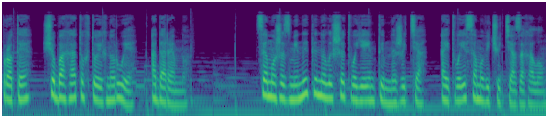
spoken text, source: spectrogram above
Про те, що багато хто ігнорує, а даремно. Це може змінити не лише твоє інтимне життя, а й твоє самовідчуття загалом.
